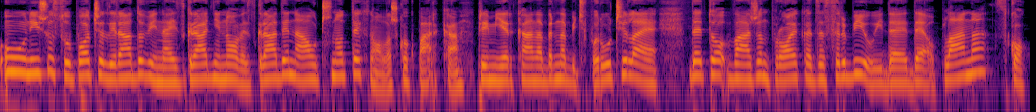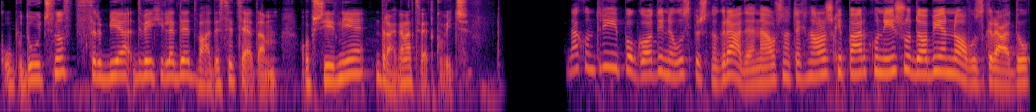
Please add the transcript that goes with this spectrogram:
U Nišu su počeli radovi na izgradnji nove zgrade Naučno-tehnološkog parka. Premijerka Ana Brnabić poručila je da je to važan projekat za Srbiju i da je deo plana Skok u budućnost Srbija 2027. Opširnije Dragana Cvetković. Nakon tri i po godine uspešnog rada, Naučno-tehnološki park u Nišu dobija novu zgradu.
